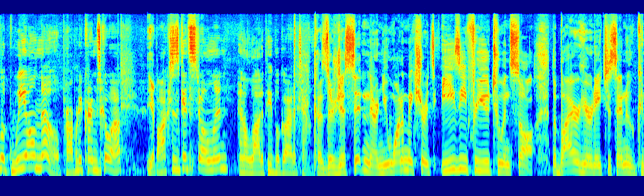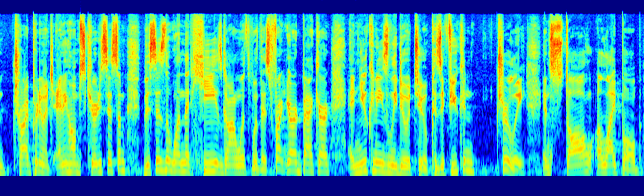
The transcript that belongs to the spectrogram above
look, we all know property crimes go up, yep. boxes get stolen, and a lot of people go out of town. Because they're just sitting there and you want to make sure it's easy for you to install. The buyer here at HSN who can try pretty much any home security system, this is the one that he has gone with with his front yard, backyard, and you can easily do it too. Because if you can truly install a light bulb,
